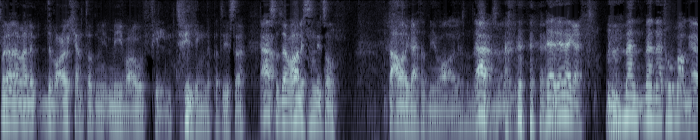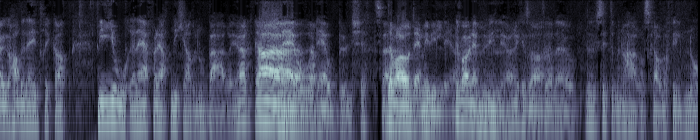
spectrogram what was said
For det, mener, det var jo kjent at vi, vi var jo filmtvillingene på et vis. ja. Ja. Så det var liksom litt sånn, der var det greit at vi var, liksom. Det, Ja, ja, selvfølgelig. Det, det, det er greit. Men, men jeg tror mange hadde det inntrykket at vi gjorde det fordi at vi ikke hadde noe bære å gjøre. Ja, ja, ja, det, er jo, det er jo bullshit. Så- det var jo det vi ville gjøre. det var jo det vi ville gjøre, ikke sant? Og det er jo, du sitter med noe her og skravler film nå.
